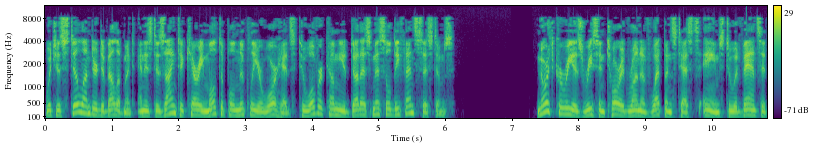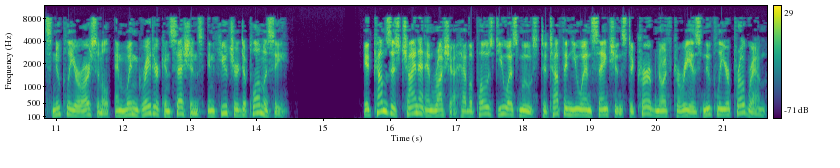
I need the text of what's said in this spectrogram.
which is still under development and is designed to carry multiple nuclear warheads to overcome U.S. missile defense systems. North Korea's recent torrid run of weapons tests aims to advance its nuclear arsenal and win greater concessions in future diplomacy. It comes as China and Russia have opposed U.S. moves to toughen UN sanctions to curb North Korea's nuclear program.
